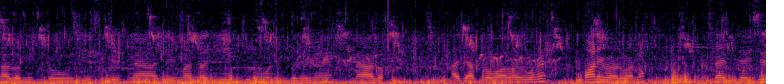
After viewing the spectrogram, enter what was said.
હાલો મિત્રો જય શ્રી કૃષ્ણ જય માતાજી ગુડ મોર્નિંગ બધાને ને હાલો આજે આપણો વારો આવ્યો છે પાણી વારવાનો અને સાહેબ જાય છે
